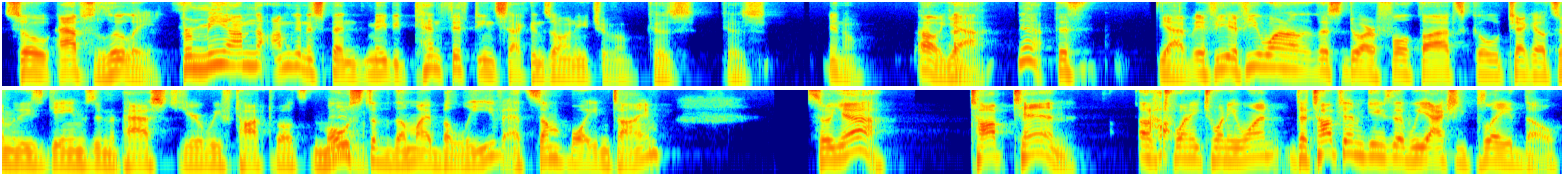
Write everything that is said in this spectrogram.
So absolutely. for me, I'm not, I'm going to spend maybe 10, 15 seconds on each of them because because you know Oh uh, yeah, yeah. This, yeah. If you if you want to listen to our full thoughts, go check out some of these games in the past year. We've talked about most of them, I believe, at some point in time. So yeah, top ten of 2021. The top ten games that we actually played, though.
